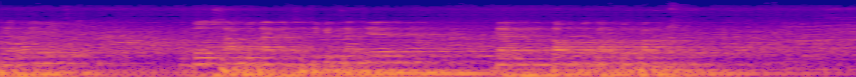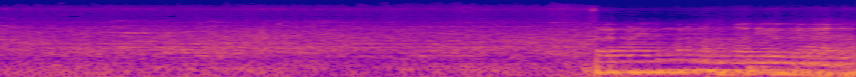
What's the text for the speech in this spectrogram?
siapa ini? untuk sambutan sedikit saja dan tokoh-tokoh tumpang. Assalamualaikum warahmatullahi wabarakatuh.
